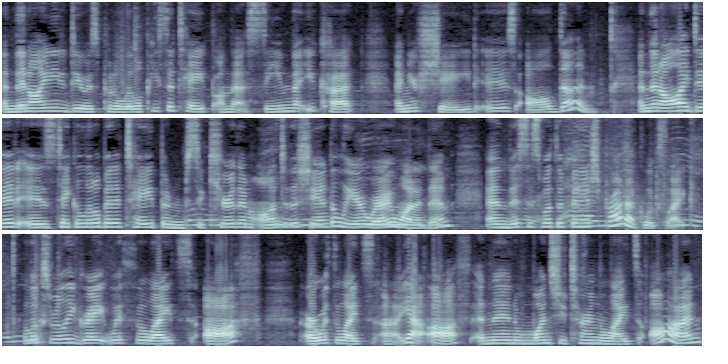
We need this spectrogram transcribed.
And then all you need to do is put a little piece of tape on that seam that you cut and your shade is all done. And then all I did is take a little bit of tape and secure them onto the chandelier where I wanted them and this is what the finished product looks like. It looks really great with the lights off or with the lights, uh, yeah, off. And then once you turn the lights on,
